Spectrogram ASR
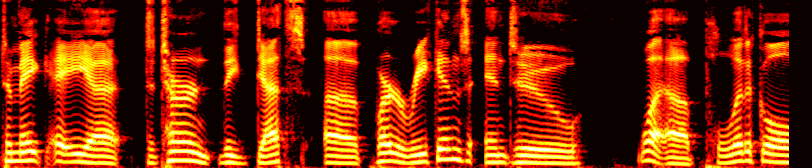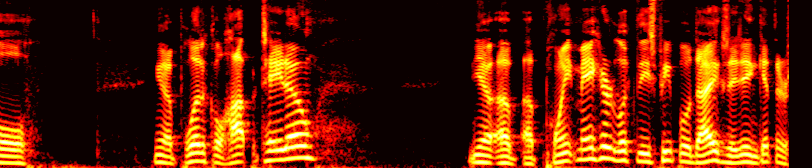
to make a uh, to turn the deaths of Puerto Ricans into what a political you know political hot potato you know a, a point maker look these people died because they didn't get their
